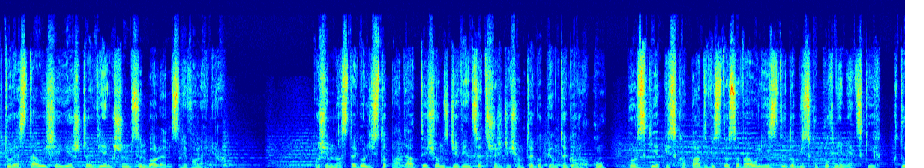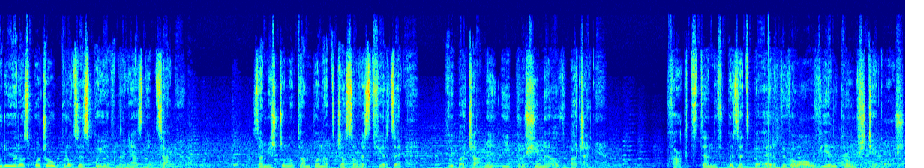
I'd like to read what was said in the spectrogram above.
które stały się jeszcze większym symbolem zniewolenia. 18 listopada 1965 roku polski episkopat wystosował list do biskupów niemieckich, który rozpoczął proces pojednania z Niemcami. Zamieszczono tam ponadczasowe stwierdzenie: Wybaczamy i prosimy o wybaczenie. Fakt ten w PZPR wywołał wielką wściekłość.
